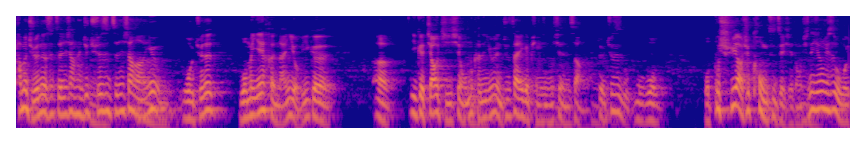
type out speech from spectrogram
他们觉得那是真相，那你就觉得是真相啊。嗯因为我觉得我们也很难有一个呃一个交集线，我们可能永远就在一个平行线上。嗯对，就是我我我不需要去控制这些东西，那些东西是我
